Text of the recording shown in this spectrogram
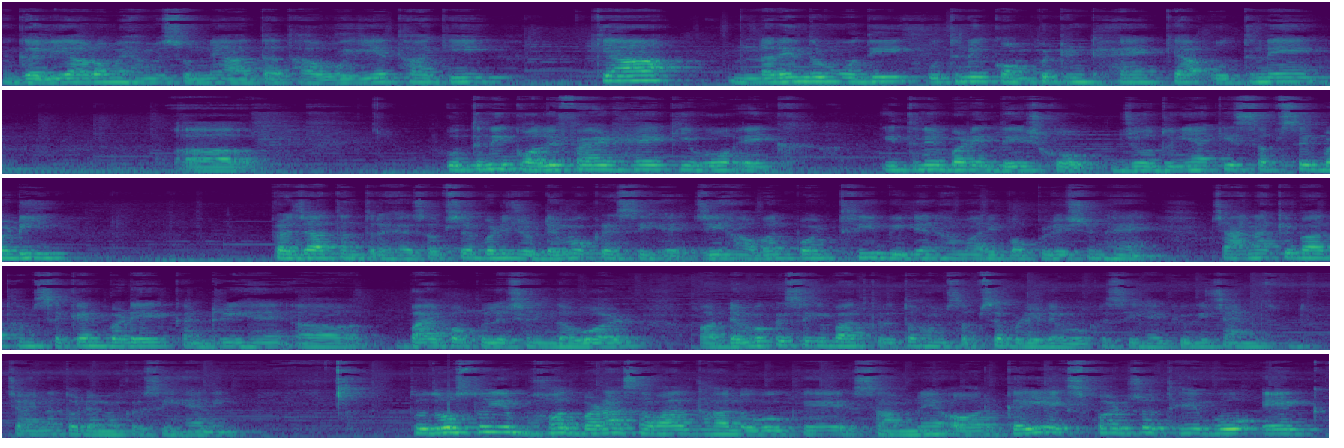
गलियारों में हमें सुनने आता था, वो ये था कि क्या नरेंद्र मोदी उतने कॉम्पिटेंट हैं, क्या उतने उतने क्वालिफाइड है कि वो एक इतने बड़े देश को, जो दुनिया की सबसे बड़ी प्रजातंत्र है, सबसे बड़ी जो डेमोक्रेसी है। जी हाँ 1.3 बिलियन हमारी पॉपुलेशन है। चाइना के बाद हम सेकेंड बड़े कंट्री हैं by population in the world और डेमोक्रेसी की बात करें तो हम सबसे बड़ी डेमोक्रेसी है, क्योंकि चाइना चाइना तो डेमोक्रेसी है नहीं। तो दोस्तों, ये बहुत बड़ा सवाल था लोगों के सामने, और कई एक्सपर्ट जो थे वो एक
